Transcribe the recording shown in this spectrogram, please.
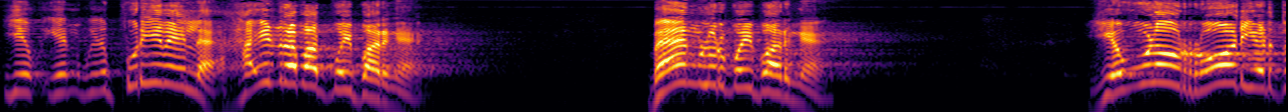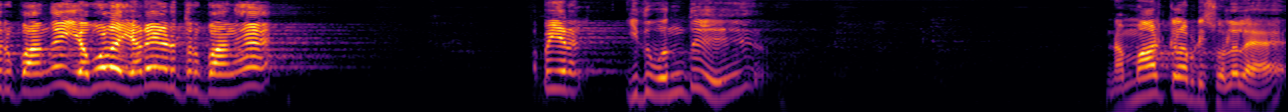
இது புரியவே இல்லை. ஹைதராபாத் போய் பாருங்க. பெங்களூர் போய் பாருங்க. எவ்வளவு ரோடு எடுத்திருப்பாங்க எவ்வளவு இடம் எடுத்திருப்பாங்க. அப்ப இது வந்து நம்ம ஆட்கள் அப்படி சொல்லல.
